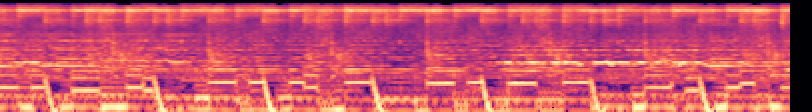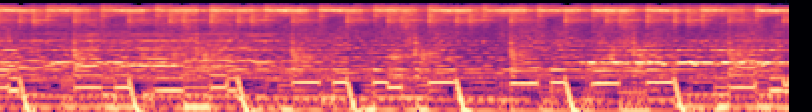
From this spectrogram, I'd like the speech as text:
We'll be right.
